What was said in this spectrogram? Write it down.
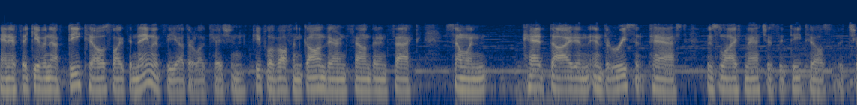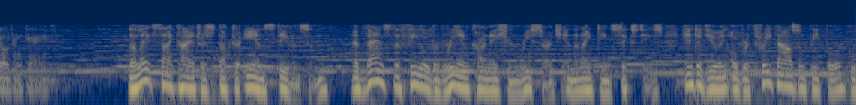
And if they give enough details, like the name of the other location, people have often gone there and found that, in fact, someone had died in, in the recent past whose life matches the details that the children gave. The late psychiatrist Dr. Ian Stevenson advanced the field of reincarnation research in the 1960s, interviewing over 3,000 people who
